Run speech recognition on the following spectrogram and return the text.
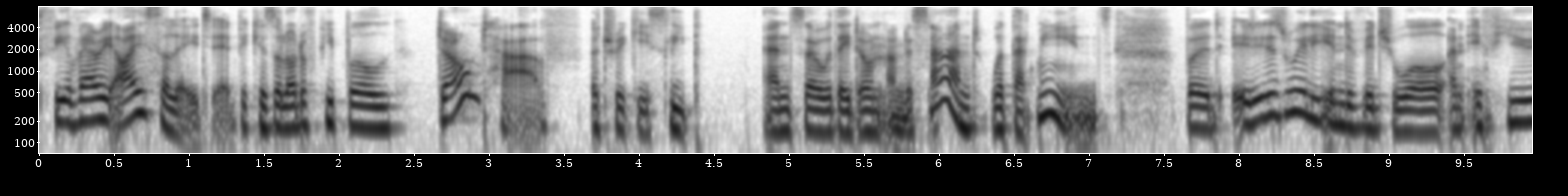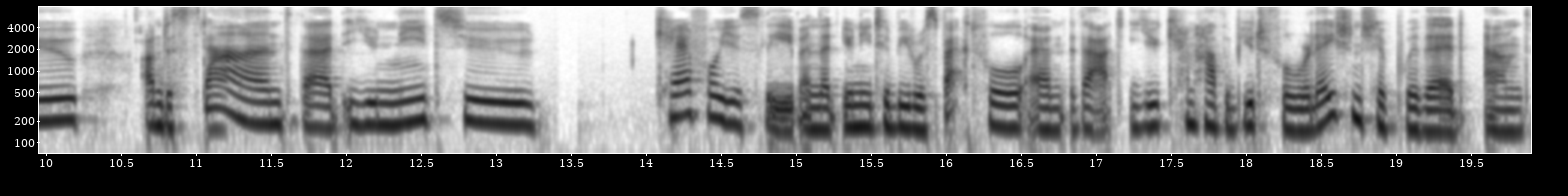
feel very isolated because a lot of people don't have a tricky sleep and so they don't understand what that means. But it is really individual. And if you understand that you need to care for your sleep and that you need to be respectful and that you can have a beautiful relationship with it and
